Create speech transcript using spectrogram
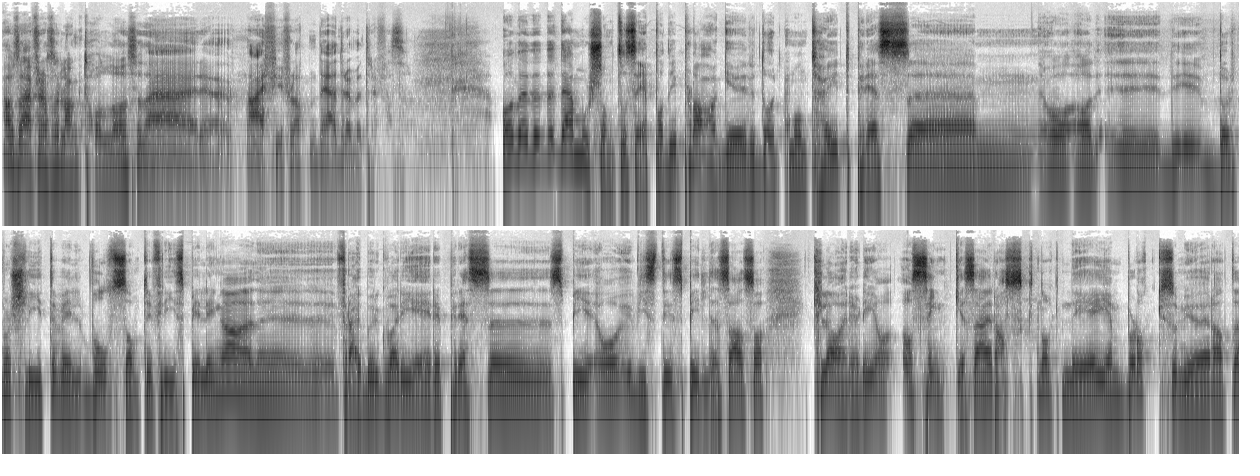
Altså er fra så langt hold òg, så det er eh, Nei, fy flaten, det er drømmetreff, altså. Og det, det, det er morsomt å se på. De plager Dortmund høyt press. Øh, og, og eh, de, Dortmund sliter vel, voldsomt i frispillinga. Eh, Freiburg varierer presset, og hvis de spilles av, så klarer de å, å senke seg raskt nok ned i en blokk som gjør at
